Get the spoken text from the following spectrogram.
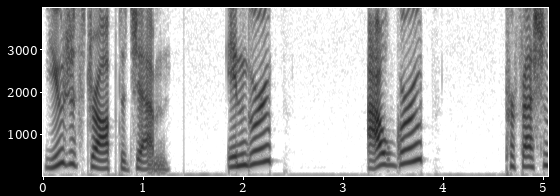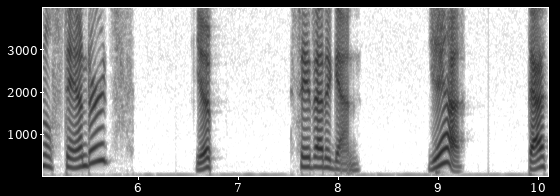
you just dropped a gem. In group, out group, professional standards. Yep. Say that again. Yeah. That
